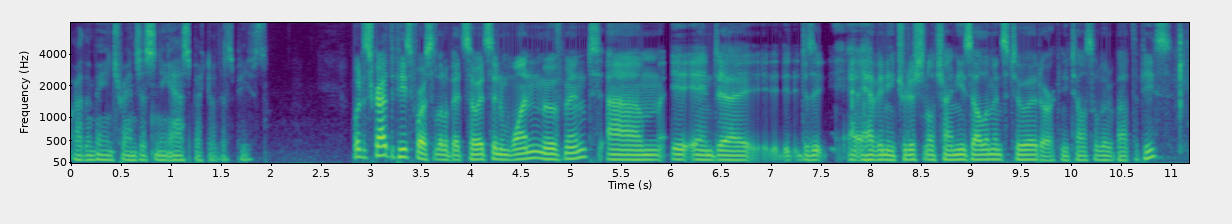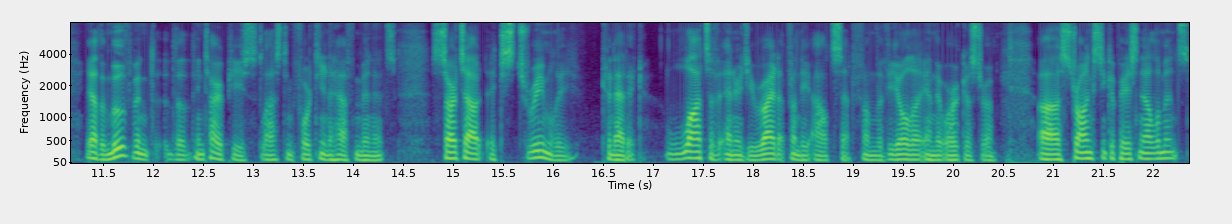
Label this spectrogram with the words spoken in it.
are the main transitioning aspect of this piece. Well, describe the piece for us a little bit. So it's in one movement, um, and uh, does it have any traditional Chinese elements to it, or can you tell us a little bit about the piece? Yeah, the movement, the, the entire piece, lasting 14 and a half minutes, starts out extremely kinetic, lots of energy right up from the outset from the viola and the orchestra. Uh, strong syncopation elements,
